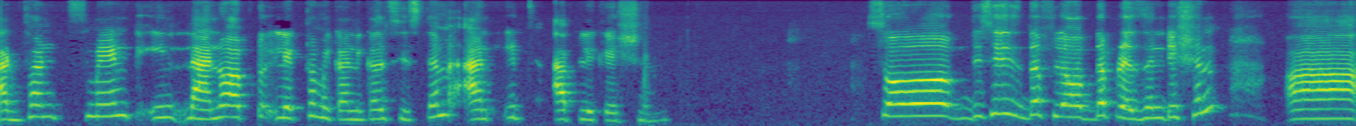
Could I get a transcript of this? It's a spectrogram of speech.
advancement in nano opto electromechanical system and its application. So this is the flow of the presentation uh,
